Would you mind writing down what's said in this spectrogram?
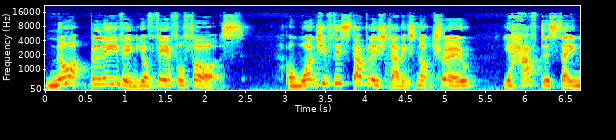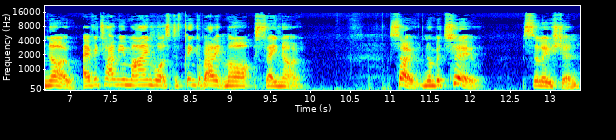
not believing your fearful thoughts. And once you've established that it's not true, you have to say no. Every time your mind wants to think about it more, say no. So, number two solution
